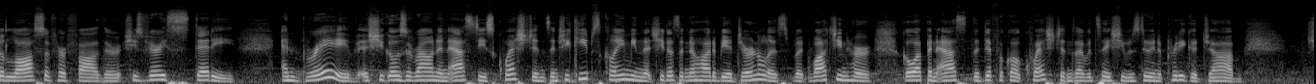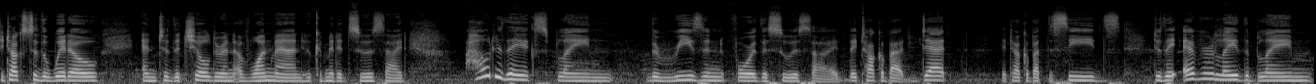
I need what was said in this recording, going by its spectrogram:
the loss of her father. She's very steady and brave as she goes around and asks these questions. And she keeps claiming that she doesn't know how to be a journalist, but watching her go up and ask the difficult questions, I would say she was doing a pretty good job. She talks to the widow and to the children of one man who committed suicide. How do they explain the reason for the suicide? They talk about debt, they talk about the seeds. Do they ever lay the blame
